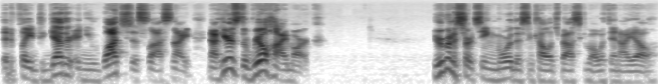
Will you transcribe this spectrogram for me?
that have played together, and you watched this last night. Now, here's the real high mark. You're going to start seeing more of this in college basketball with NIL.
